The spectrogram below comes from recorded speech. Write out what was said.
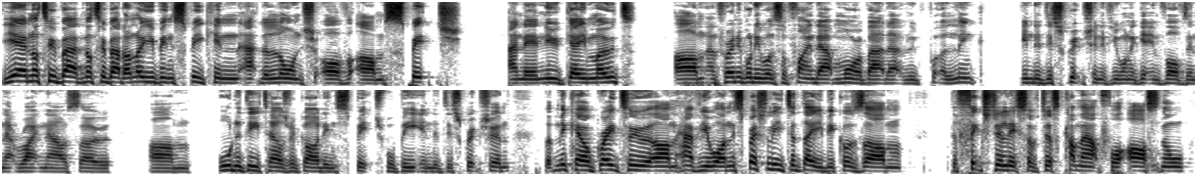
Yeah, not too bad, not too bad. I know you've been speaking at the launch of um, Spitch and their new game mode. Um, and for anybody who wants to find out more about that, we've put a link in the description if you want to get involved in that right now. So um, all the details regarding Spitch will be in the description. But Mikael, great to um, have you on, especially today because um, the fixture lists have just come out for Arsenal,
